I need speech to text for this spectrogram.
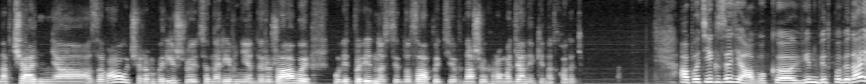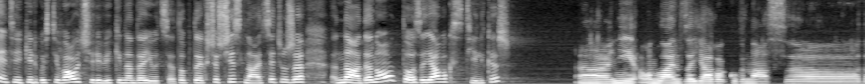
навчання за ваучером вирішується на рівні держави у відповідності до запитів наших громадян, які надходять. А потік заявок е, він відповідає тій кількості ваучерів, які надаються. Тобто, якщо 16 вже надано, то заявок стільки ж. Е, Ні, онлайн заявок в нас е,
